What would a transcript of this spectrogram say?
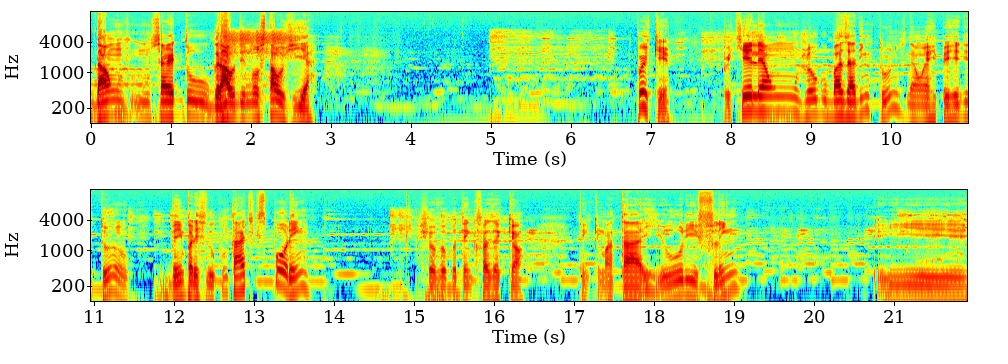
dá um, um certo grau de nostalgia. Por quê? Porque ele é um jogo baseado em turnos, né? Um RPG de turno bem parecido com Tactics, porém, deixa eu ver o que eu tenho que fazer aqui, ó. Tem que matar Yuri, Flynn e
